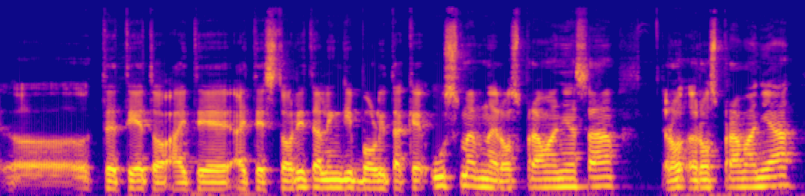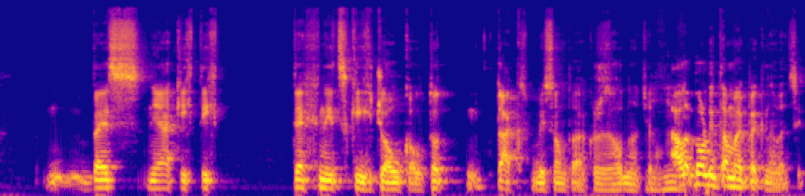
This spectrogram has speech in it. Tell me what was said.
uh, tieto, aj tie, aj tie storytellingy boli také úsmevné rozprávania sa, ro, rozprávania bez nejakých tých technických jokov. To, tak by som to akože zhodnotil. Mm-hmm. Ale boli tam aj pekné veci.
